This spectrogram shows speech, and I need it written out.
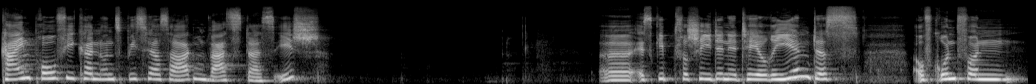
Kein Profi kann uns bisher sagen, was das ist. Äh, es gibt verschiedene Theorien, dass aufgrund von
